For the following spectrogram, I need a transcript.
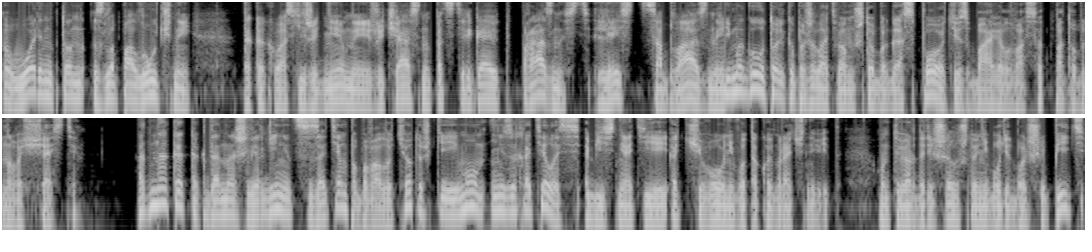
Уоррингтон злополучный, так как вас ежедневно и ежечасно подстерегают праздность, лесть, соблазны, и могу только пожелать вам, чтобы Господь избавил вас от подобного счастья. Однако, когда наш вергинец затем побывал у тетушки, ему не захотелось объяснять ей, отчего у него такой мрачный вид. Он твердо решил, что не будет больше пить,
